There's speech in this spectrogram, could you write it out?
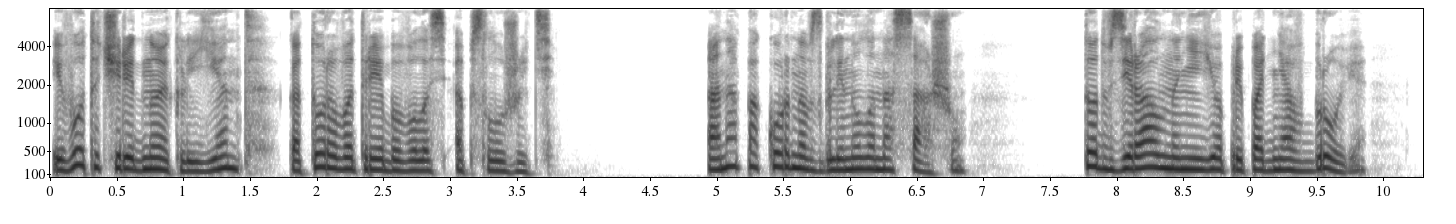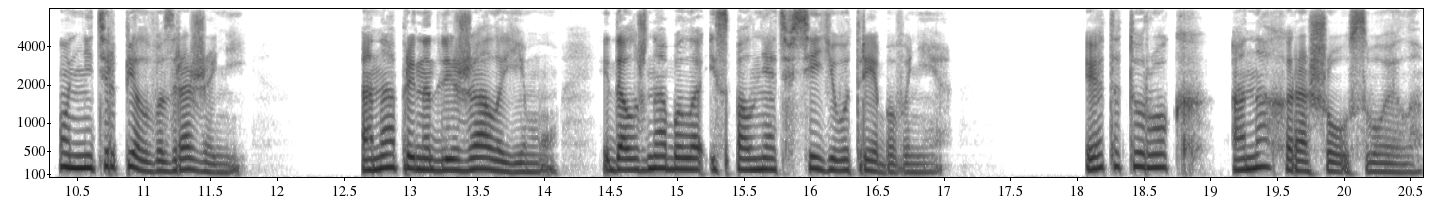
И вот очередной клиент, которого требовалось обслужить. Она покорно взглянула на Сашу. Тот взирал на нее, приподняв брови. Он не терпел возражений. Она принадлежала ему и должна была исполнять все его требования. Этот урок она хорошо усвоила.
